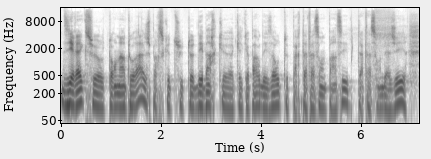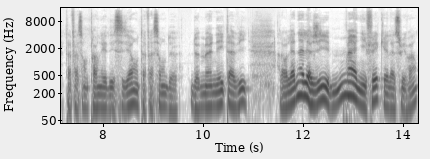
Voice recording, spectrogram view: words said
direct sur ton entourage parce que tu te démarques quelque part des autres par ta façon de penser, ta façon d'agir, ta façon de prendre les décisions, ta façon de, de mener ta vie. Alors l'analogie magnifique est la suivante.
